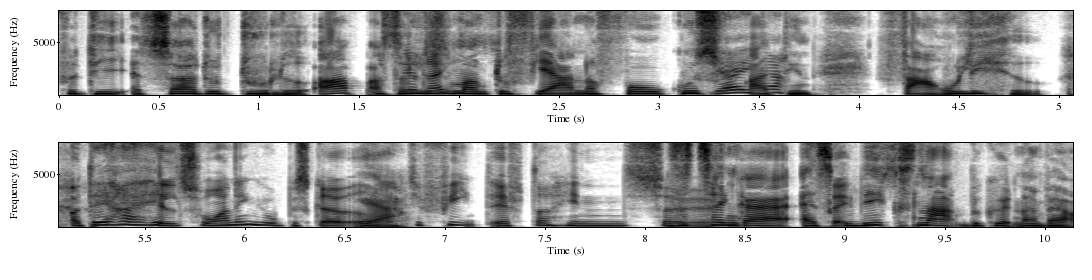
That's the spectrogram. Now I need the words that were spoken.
Fordi at så er du dullet op, og så er det ligesom rigtigt. om, du fjerner fokus ja, ja. fra din faglighed. Og det har Helle Thorning jo beskrevet ja. rigtig fint efter hendes... Så øh, tænker jeg, at skal vi ikke snart begynde at være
